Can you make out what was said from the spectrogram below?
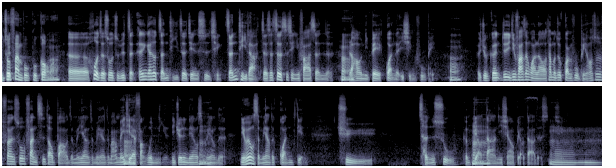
你做饭不不够吗？呃，或者说是不是整应该说整体这件事情整体啦，假设这个事情已经发生了，嗯、然后你被灌了一星负评，嗯，就跟就已经发生完了哦，他们就灌负评，然后说饭说饭吃到饱怎么样怎么样怎么样，媒体来访问你，嗯、你觉得你要什么样的？嗯、你会用什么样的观点去？陈述跟表达你想要表达的事情。嗯，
